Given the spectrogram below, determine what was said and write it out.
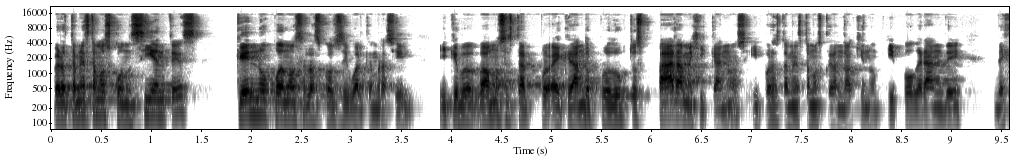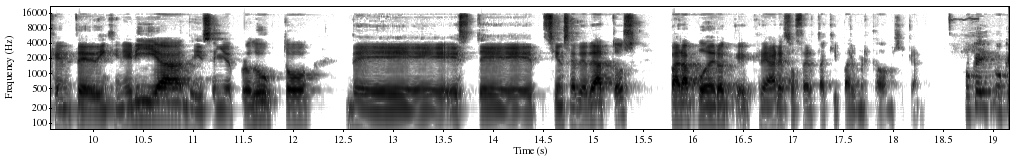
Pero también estamos conscientes que no podemos hacer las cosas igual que en Brasil y que vamos a estar eh, creando productos para mexicanos y por eso también estamos creando aquí un equipo grande de gente de ingeniería, de diseño de producto, de este, ciencia de datos, para poder eh, crear esa oferta aquí para el mercado mexicano. Ok, ok,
